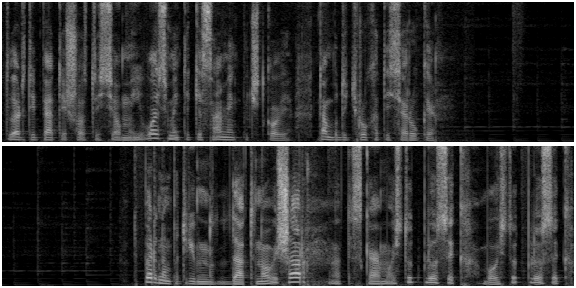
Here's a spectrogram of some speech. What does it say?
Четвертий, п'ятий, шостий, сьомий і восьмий такі самі, як початкові. Там будуть рухатися руки. Тепер нам потрібно додати новий шар. Натискаємо ось тут плюсик або ось тут плюсик.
